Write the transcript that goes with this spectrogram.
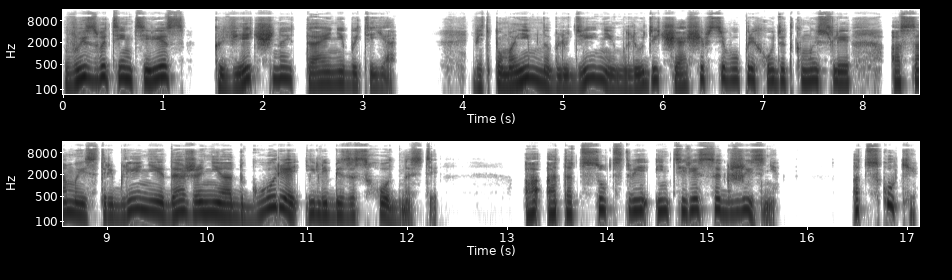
вызвать интерес к вечной тайне бытия. Ведь по моим наблюдениям люди чаще всего приходят к мысли о самоистреблении даже не от горя или безысходности, а от отсутствия интереса к жизни от скуки.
